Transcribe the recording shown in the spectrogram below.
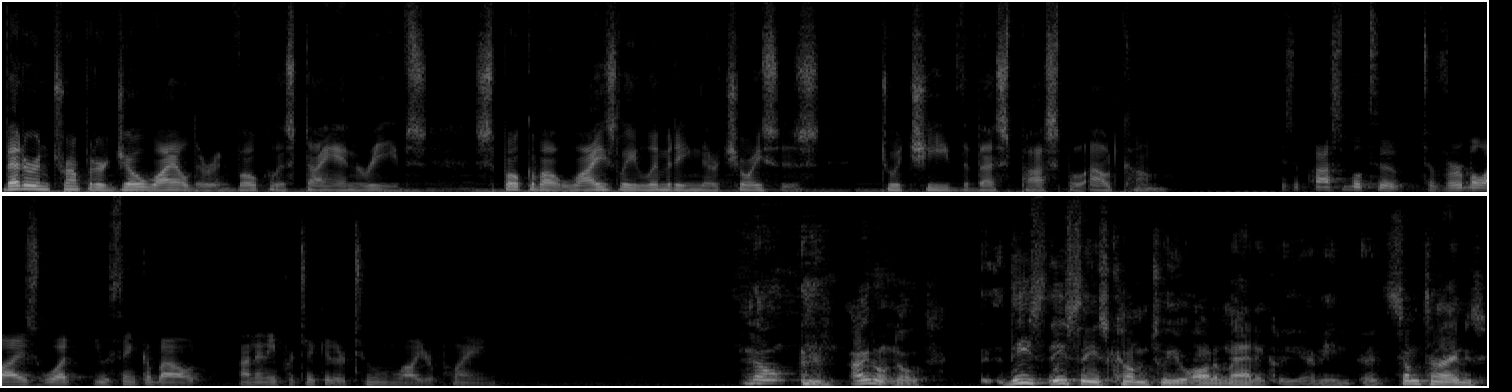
Veteran trumpeter Joe Wilder and vocalist Dianne Reeves spoke about wisely limiting their choices to achieve the best possible outcome. Is it possible to, to verbalize what you think about on any particular tune while you're playing? No, I don't know. These these things come to you automatically. I mean, uh, sometimes,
